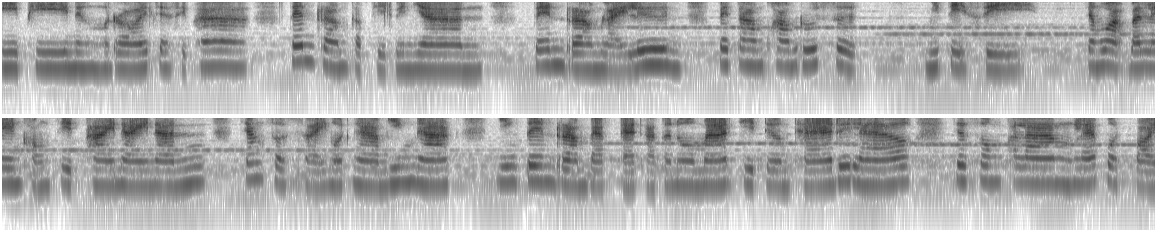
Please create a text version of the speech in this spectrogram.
EP 175 เต้นรำกับจิตวิญญาณ เต้นรำไหลลื่น ไปตามความรู้สึก มิติสี่จังหวะบรรเลงของจิตภายในนั้นช่างสดใสงดงามยิ่งนัก ยิ่งเต้นรำแบบแอดอัตโนมัติจิตเดิมแท้ด้วยแล้ว จะทรงพลังและปลดปล่อย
